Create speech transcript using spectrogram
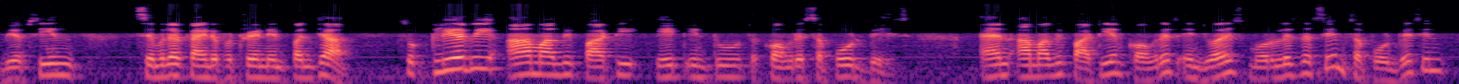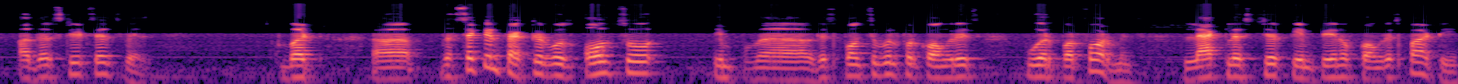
We have seen similar kind of a trend in Punjab. So clearly, Aam Aadmi Party ate into the Congress support base, and Aam Party and Congress enjoys more or less the same support base in other states as well. But uh, the second factor was also imp- uh, responsible for Congress poor performance, lackluster campaign of Congress Party.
